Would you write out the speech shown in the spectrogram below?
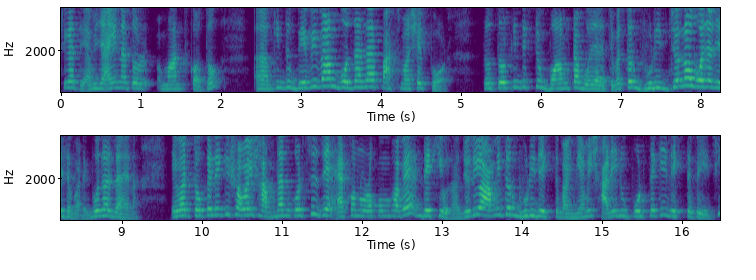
ঠিক আছে? আমি জানি না তোর মান্থ কত কিন্তু বেবি বাম বোঝা যায় পাঁচ মাসের পর। তো তোর কিন্তু একটু বামটা বোঝা যাচ্ছে। এবার তোর ভুড়ির জন্যও বোঝা যেতে পারে। বোঝা যায় না। এবার তোকে দেখি সবাই সাবধান করছে যে এখন ওরকমভাবে দেখিও না। যদিও আমি তোর ভুঁড়ি দেখতে পাইনি, আমি শাড়ির উপর থেকেই দেখতে পেয়েছি।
